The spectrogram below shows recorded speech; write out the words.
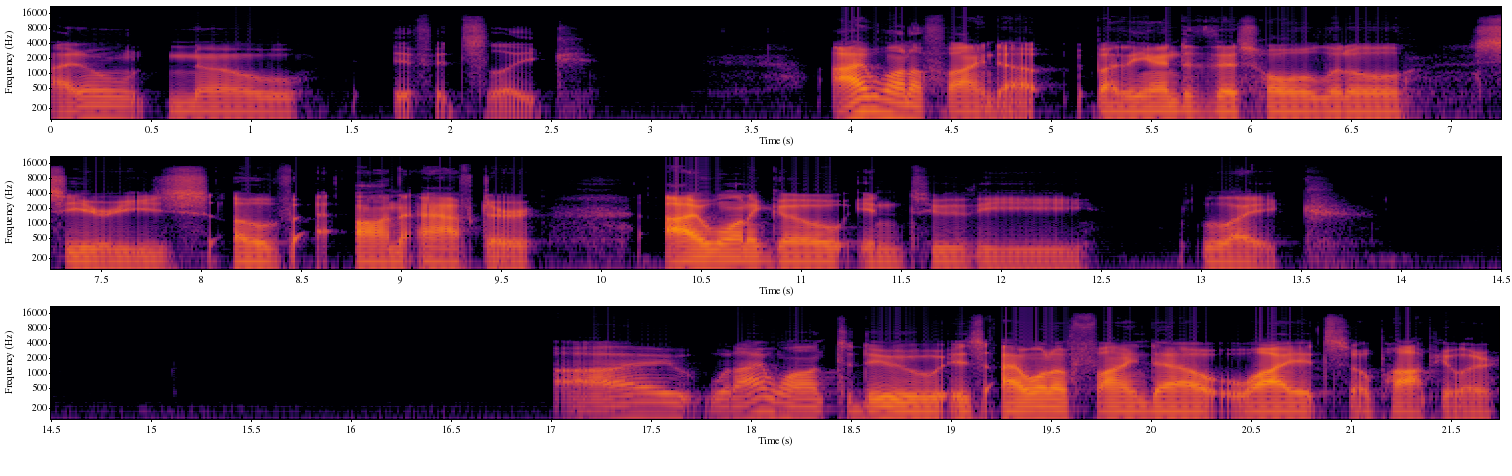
I don't know if it's like I want to find out by the end of this whole little series of on after I want to go into the like I what I want to do is I want to find out why it's so popular.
